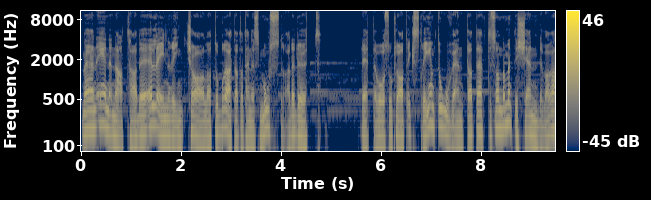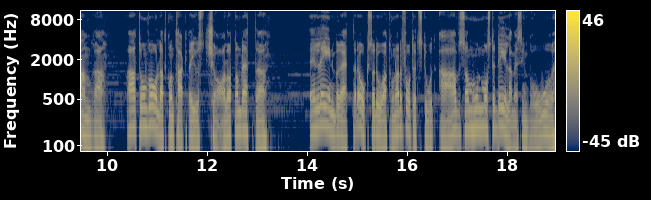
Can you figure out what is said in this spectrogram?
Men en natt hade Elaine ringt Charlotte och berättat att hennes moster hade dött. Detta var såklart extremt oväntat eftersom de inte kände varandra. Att hon valde att kontakta just Charlotte om detta. Elaine berättade också då att hon hade fått ett stort arv som hon måste dela med sin bror.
